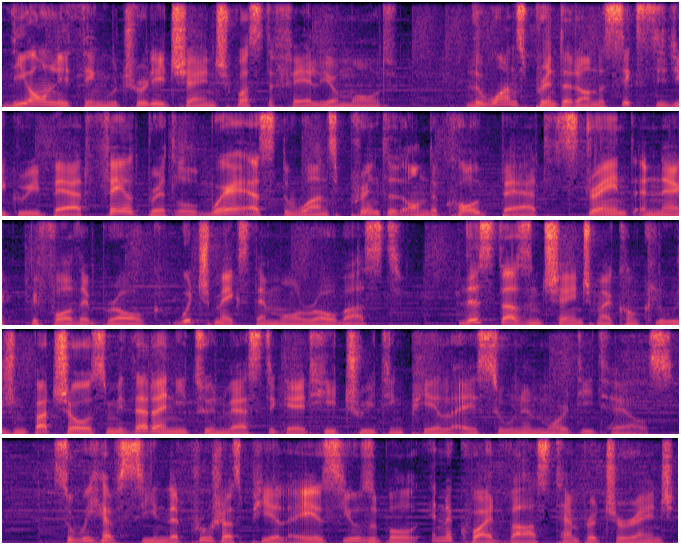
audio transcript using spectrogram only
The only thing which really changed was the failure mode. The ones printed on the 60 degree bed failed brittle, whereas the ones printed on the cold bed strained and necked before they broke, which makes them more robust. This doesn't change my conclusion, but shows me that I need to investigate heat treating PLA soon in more details. So we have seen that Prusa's PLA is usable in a quite vast temperature range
